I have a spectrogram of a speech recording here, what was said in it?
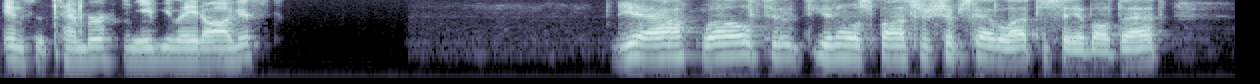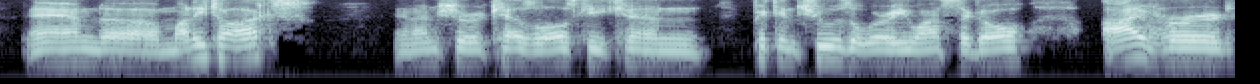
in September, maybe late August. Yeah, well, to, you know, sponsorship's got a lot to say about that and uh, money talks. And I'm sure Keselowski can pick and choose where he wants to go. I've heard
